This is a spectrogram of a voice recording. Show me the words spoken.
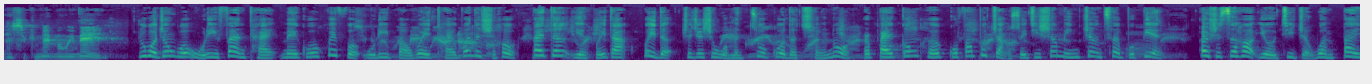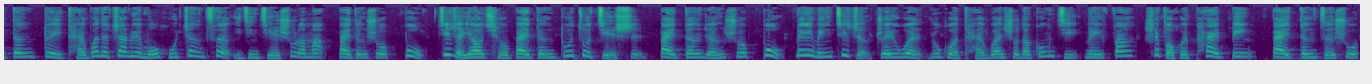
That's the commitment we made. 如果中国武力犯台，美国会否武力保卫台湾的时候，拜登也回答会的，这就是我们做过的承诺。而白宫和国防部长随即声明政策不变。二十四号有记者问拜登对台湾的战略模糊政策已经结束了吗？拜登说不。记者要求拜登多做解释，拜登仍说不。另一名记者追问，如果台湾受到攻击，美方是否会派兵？拜登则说，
